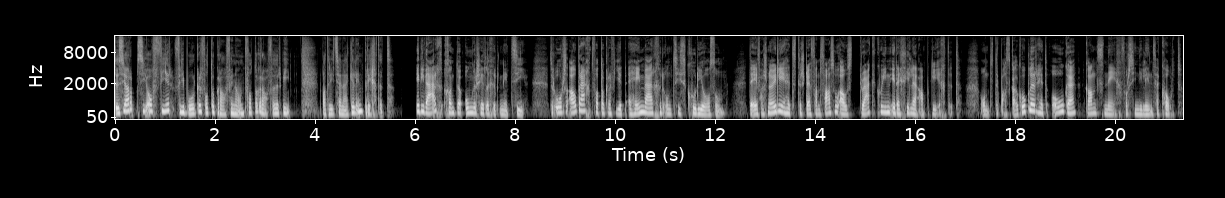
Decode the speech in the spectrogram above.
Dieses Jahr sind auch vier Freiburger Fotografinnen und Fotografen dabei. Patricia Nägelin berichtet. Ihre Werke könnten unterschiedlicher nicht sein. Der Urs Albrecht fotografiert einen Heimwerker und sein Kuriosum. Der Eva Schneuli hat der Stefan Fasu als Drag Queen ihre Kille abgelichtet. Und der Pascal Gugler hat Augen ganz nah vor seine Linse geholt.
